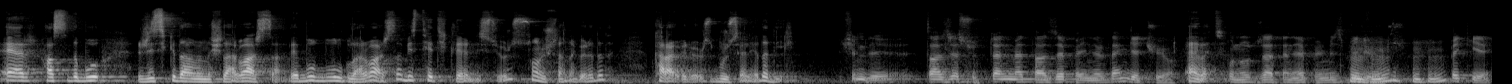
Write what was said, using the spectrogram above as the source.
Eğer hastada bu riskli davranışlar varsa ve bu bulgular varsa biz tetkiklerini istiyoruz. Sonuçlarına göre de, de karar veriyoruz Brusella ya da değil. Şimdi taze sütten ve taze peynirden geçiyor. Evet. Bunu zaten hepimiz biliyoruz. Peki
